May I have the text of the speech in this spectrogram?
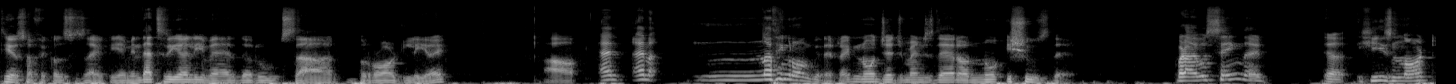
Theosophical Society. I mean, that's really where the roots are broadly, right? uh, and and nothing wrong with it right? No judgments there or no issues there. But i was saying that uh, he's not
